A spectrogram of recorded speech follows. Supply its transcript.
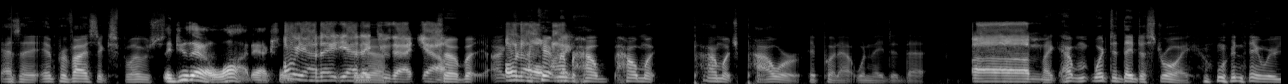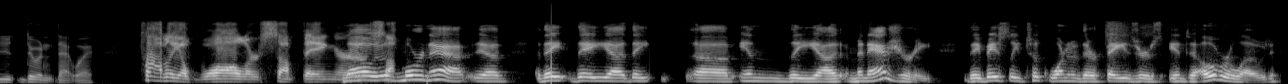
as an improvised explosion. They do that a lot, actually. Oh yeah, they yeah they do that. Yeah. So, but I, Oh, no, I can't remember I- how how much how much power it put out when they did that. um, Like, how what did they destroy when they were doing it that way? Probably a wall or something. Or no, it was more than that. Yeah, they they uh, they uh, in the uh, menagerie. They basically took one of their phasers into overload,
